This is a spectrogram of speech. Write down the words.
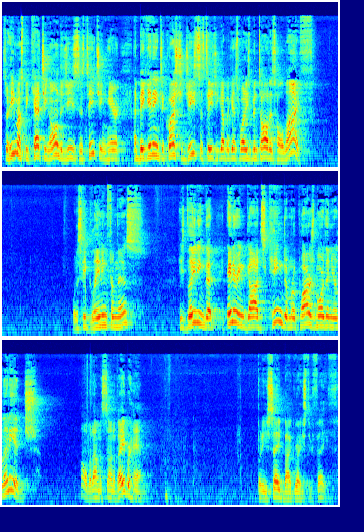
So he must be catching on to Jesus' teaching here and beginning to question Jesus' teaching up against what he's been taught his whole life. What is he gleaning from this? He's gleaning that entering God's kingdom requires more than your lineage. Oh, but I'm a son of Abraham. But are you saved by grace through faith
